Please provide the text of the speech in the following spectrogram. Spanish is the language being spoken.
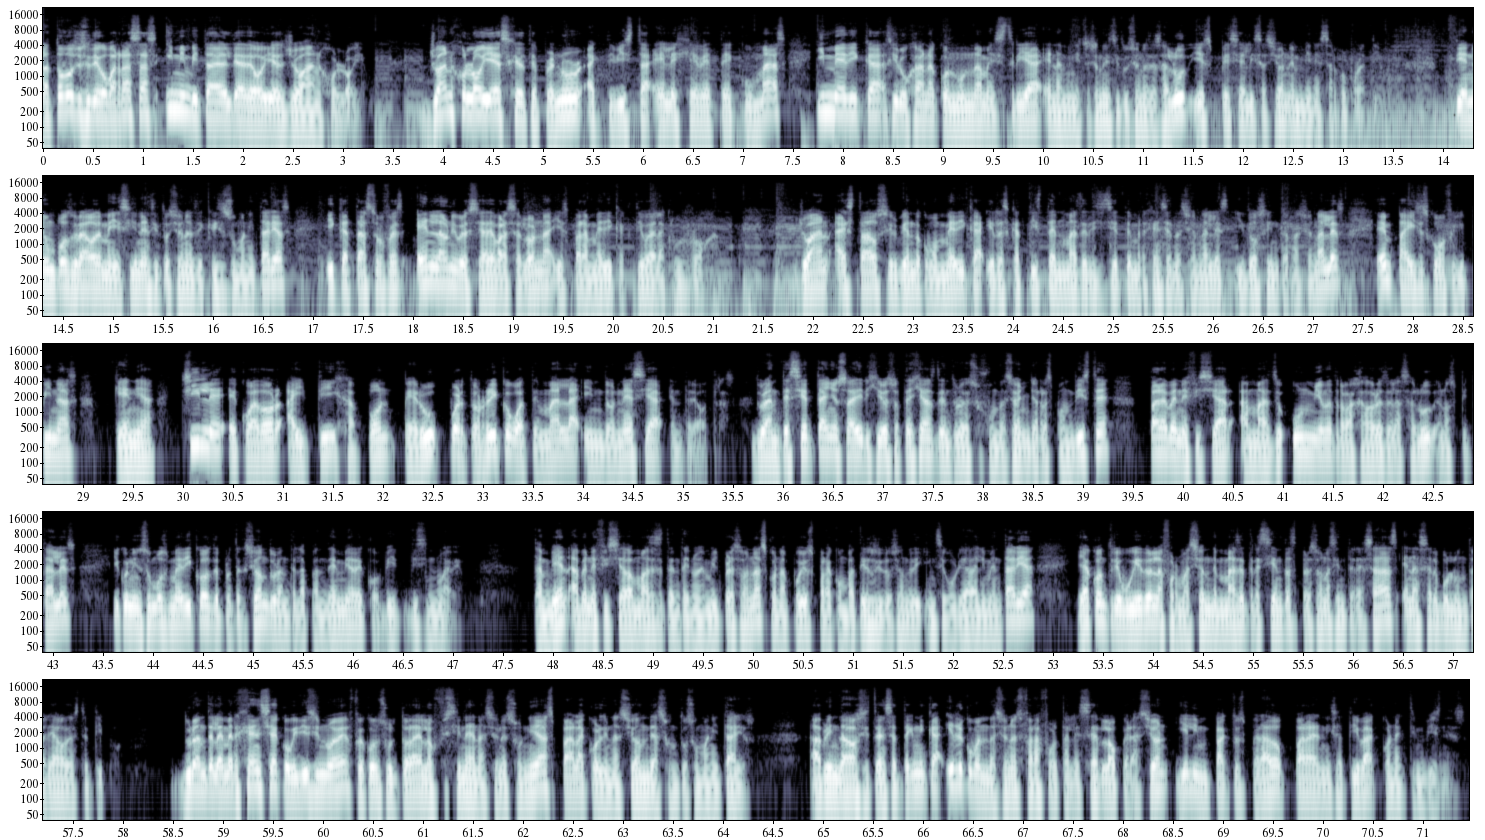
Hola a todos, yo soy Diego Barrazas y mi invitada del día de hoy es Joan Holoy. Joan Holoy es healthpreneur, activista LGBTQ+, y médica cirujana con una maestría en Administración de Instituciones de Salud y especialización en Bienestar Corporativo. Tiene un posgrado de Medicina en Situaciones de Crisis Humanitarias y Catástrofes en la Universidad de Barcelona y es paramédica activa de la Cruz Roja. Joan ha estado sirviendo como médica y rescatista en más de 17 emergencias nacionales y 12 internacionales en países como Filipinas, Kenia, Chile, Ecuador, Haití, Japón, Perú, Puerto Rico, Guatemala, Indonesia, entre otras. Durante siete años ha dirigido estrategias dentro de su fundación Ya Respondiste para beneficiar a más de un millón de trabajadores de la salud en hospitales y con insumos médicos de protección durante la pandemia de COVID-19. También ha beneficiado a más de 79 mil personas con apoyos para combatir su situación de inseguridad alimentaria y ha contribuido en la formación de más de 300 personas interesadas en hacer voluntariado de este tipo. Durante la emergencia COVID-19 fue consultora de la Oficina de Naciones Unidas para la Coordinación de Asuntos Humanitarios. Ha brindado asistencia técnica y recomendaciones para fortalecer la operación y el impacto esperado para la iniciativa Connecting Business.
